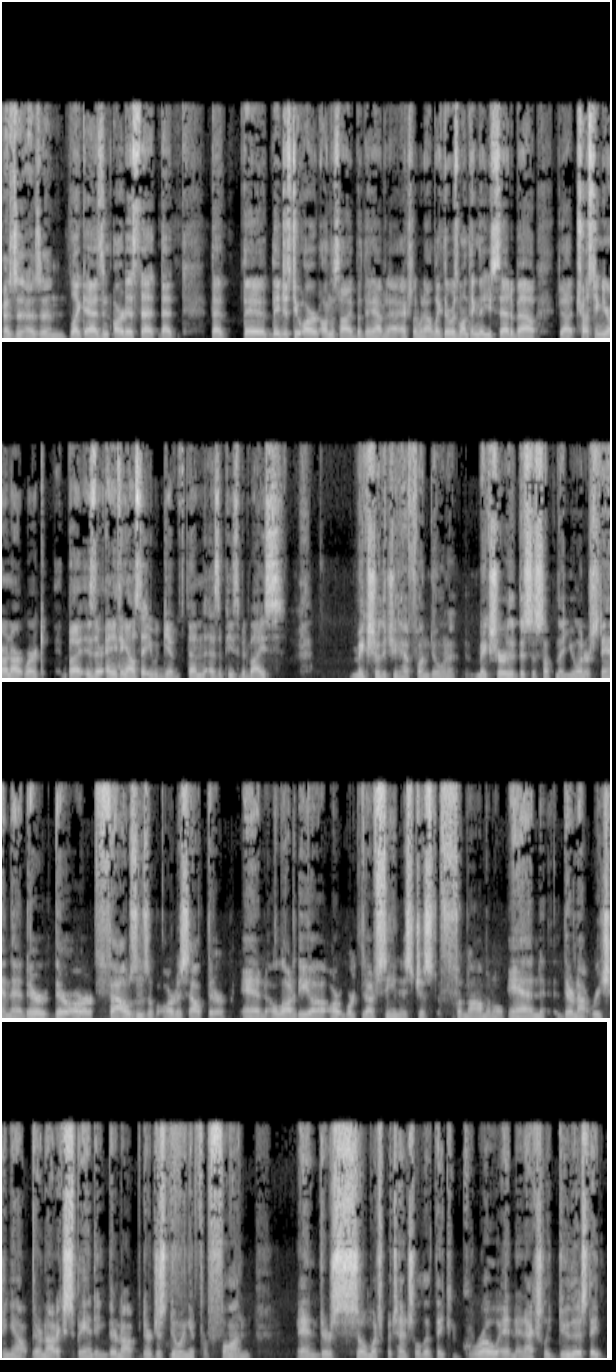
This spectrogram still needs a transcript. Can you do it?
As as in, Like as an artist that that that they they just do art on the side, but they haven't actually went out. Like there was one thing that you said about uh, trusting your own artwork, but is there anything else that you would give them as a piece of advice? Make sure that you have fun doing it. Make sure that this is something that you understand that there there are thousands of artists out there, and a lot of the uh, artwork that I've seen is just phenomenal. And they're not reaching out, they're not expanding, they're not they're just doing it for fun. And there's so much potential that they could grow and, and actually do this. They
